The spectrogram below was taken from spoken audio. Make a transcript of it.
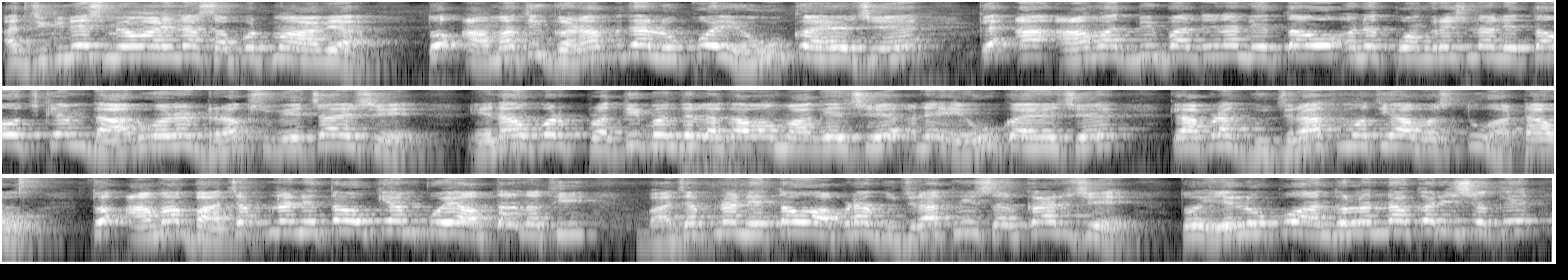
આ જિગ્નેશ મેવાણીના સપોર્ટમાં આવ્યા. તો આમાંથી ઘણા બધા લોકો એવું કહે છે કે આ આમ આદમી પાર્ટીના નેતાઓ અને કોંગ્રેસના નેતાઓ જ કેમ દારૂ અને ડ્રગ્સ વેચાય છે? એના ઉપર પ્રતિબંધ લગાવવા માંગે છે અને એવું કહે છે કે આપણા ગુજરાતમાંથી આ વસ્તુ હટાવો. તો આમાં ભાજપના નેતાઓ કેમ કોઈ આવતા નથી? ભાજપના નેતાઓ આપણા ગુજરાતની સરકાર છે. તો એ લોકો આંદોલન ના કરી શકે?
